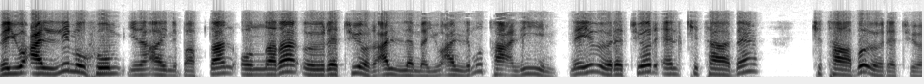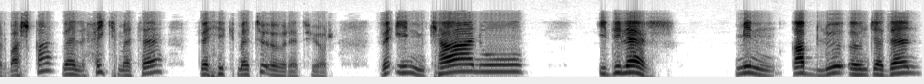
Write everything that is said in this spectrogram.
Ve yuallimuhum yine aynı baptan onlara öğretiyor. Alleme yuallimu ta'lim. Neyi öğretiyor? El kitabe kitabı öğretiyor. Başka? Vel hikmete ve hikmeti öğretiyor. Ve inkanu idiler min gablu önceden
